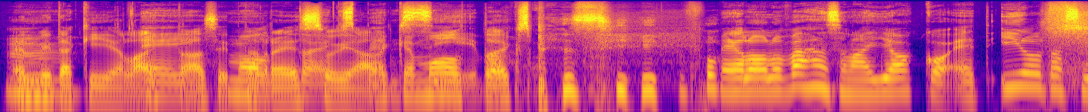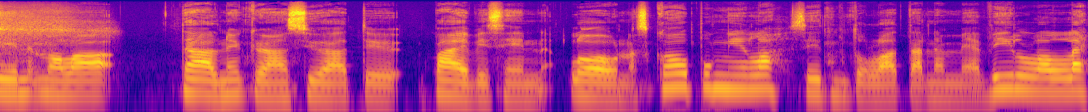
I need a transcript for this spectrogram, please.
mm, että mitä Kiia laittaa ei, sitten reissun jälkeen. Molto expensivo. Meillä on ollut vähän sellainen jako, että iltaisin me ollaan täällä nykyään syöty päivisin lounas kaupungilla, sitten me tullaan tänne meidän villalle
